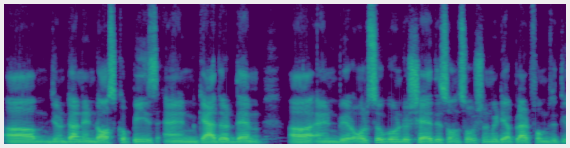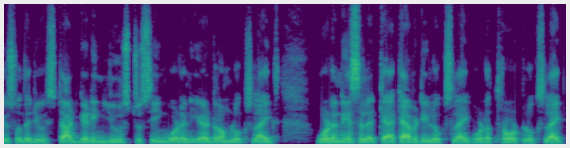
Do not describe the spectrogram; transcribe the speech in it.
um, you know done endoscopies and gathered them uh, and we're also going to share this on social media platforms with you so that you start getting used to seeing what an eardrum looks like what a nasal cavity looks like what a throat looks like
